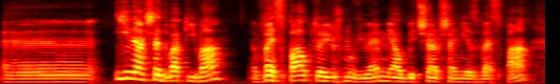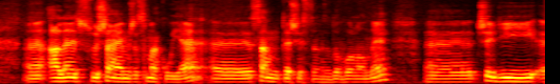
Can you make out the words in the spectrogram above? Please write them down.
E, I nasze dwa piwa, Wespa, o której już mówiłem, miał być szersze niż Wespa, ale słyszałem, że smakuje. E, Sam też jestem zadowolony. E, Czyli e,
